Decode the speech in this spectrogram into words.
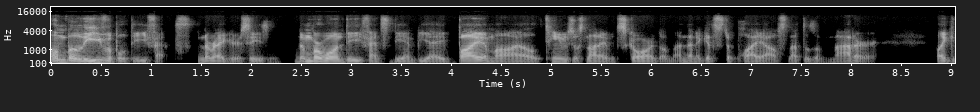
unbelievable defense in the regular season. Number one defense in the NBA by a mile. Teams just not able to score them, and then it gets to playoffs. That doesn't matter. Like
